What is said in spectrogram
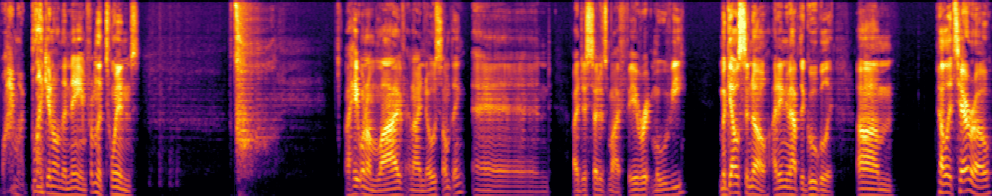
why am I blanking on the name from the Twins? I hate when I'm live and I know something and I just said it's my favorite movie. Miguel Sano. I didn't even have to Google it. Um, Pelotero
